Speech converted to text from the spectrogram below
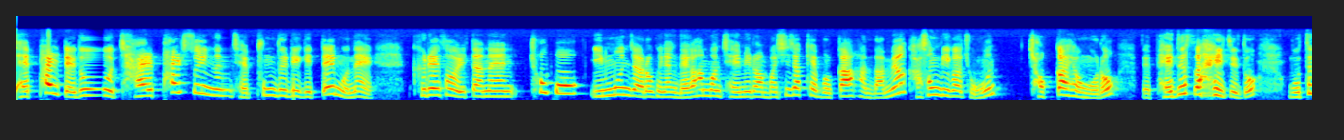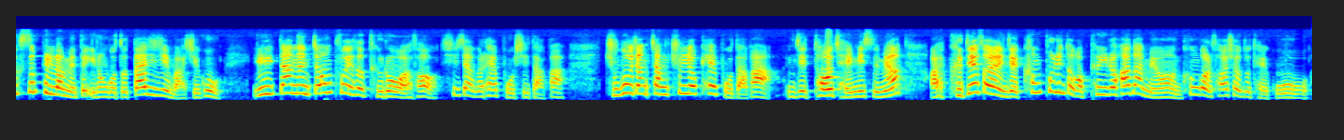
되팔 때도 잘 팔 수 있는 제품들이기 때문에 그래서 일단은 초보 입문자로 그냥 내가 한번 재미로 한번 시작해 볼까 한다면 가성비가 좋은 저가형으로 네, 베드 사이즈도 뭐 특수 필라멘트 이런 것도 따지지 마시고 일단은 점프해서 들어와서 시작을 해 보시다가 주구장창 출력해 보다가 이제 더 재밌으면 아 그제서야 이제 큰 프린터가 필요하다면 큰 걸 사셔도 되고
